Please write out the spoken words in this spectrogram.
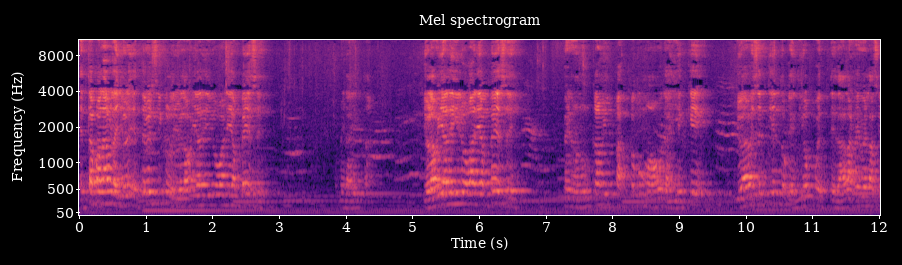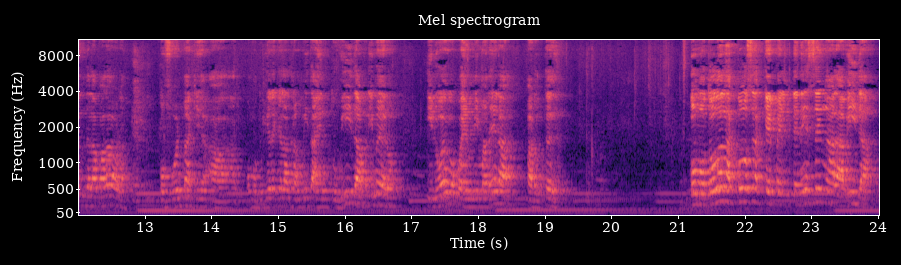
Esta palabra, este versículo yo lo había leído varias veces. Mira, ahí está. Yo lo había leído varias veces, pero nunca me impactó como ahora. Y es que yo a veces entiendo que Dios pues te da la revelación de la palabra conforme a, a como tú quieres que la transmitas en tu vida primero y luego pues en mi manera para ustedes. Como todas las cosas que pertenecen a la vida,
